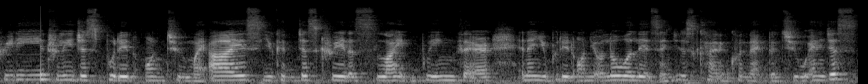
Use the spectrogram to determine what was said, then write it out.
pretty. Literally just put it onto my eyes. You can just create a slight wing there and then you put it on your lower lids and just kind of connect the two and it just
